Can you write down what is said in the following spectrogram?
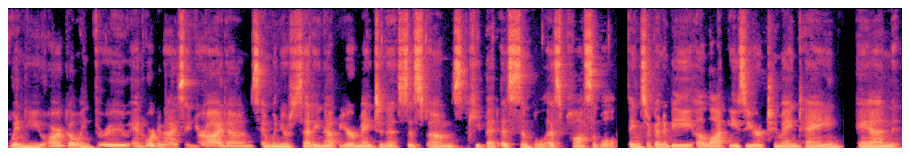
when you are going through and organizing your items and when you're setting up your maintenance systems, keep it as simple as possible. Things are going to be a lot easier to maintain. And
